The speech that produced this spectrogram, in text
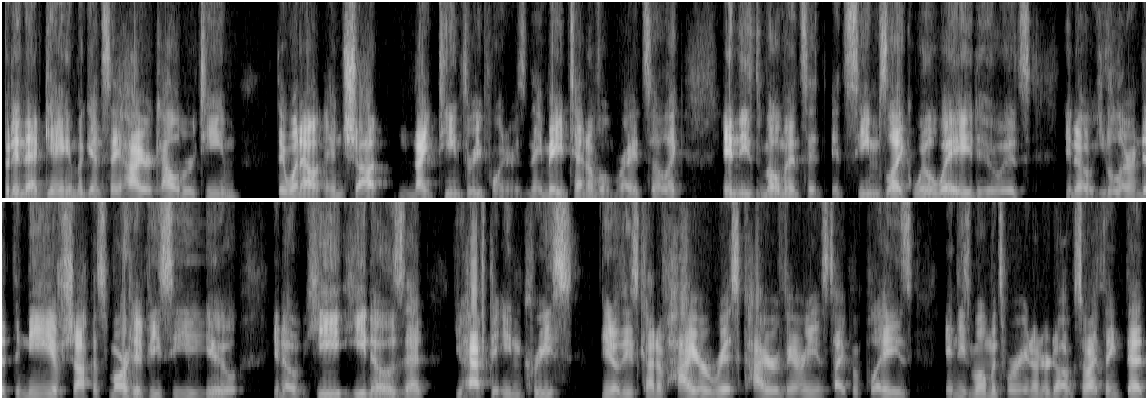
But in that game against a higher caliber team, they went out and shot 19 three pointers and they made 10 of them, right? So, like in these moments, it, it seems like Will Wade, who is, you know, he learned at the knee of Shaka Smart at VCU, you know, he he knows that you have to increase, you know, these kind of higher risk, higher variance type of plays in these moments where you're an underdog. So I think that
